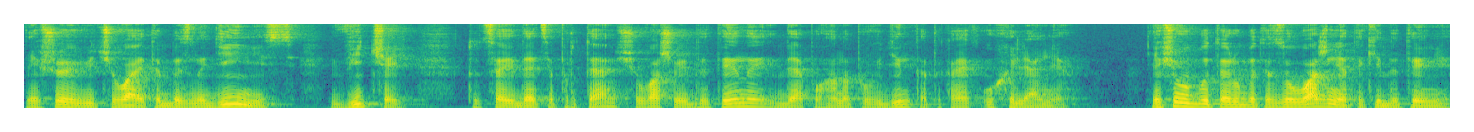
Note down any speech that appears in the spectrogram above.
Якщо ви відчуваєте безнадійність, відчай, то це йдеться про те, що у вашої дитини йде погана поведінка, така як ухиляння. Якщо ви будете робити зауваження такій дитині,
